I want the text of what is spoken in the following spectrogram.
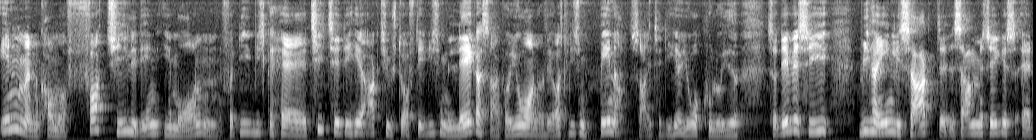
inden man kommer for tidligt ind i morgenen, fordi vi skal have tid til det her aktivstof, det ligesom lægger sig på jorden, og det også ligesom binder sig til de her jordkolloider. Så det vil sige, vi har egentlig sagt øh, sammen med Sikkes, at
